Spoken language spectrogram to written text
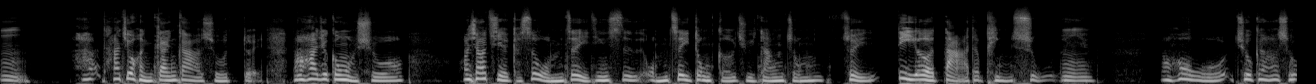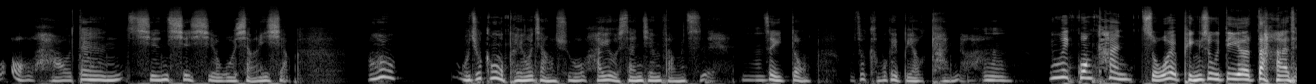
嗯，他他就很尴尬的说对，然后他就跟我说。黄小姐，可是我们这已经是我们这一栋格局当中最第二大的平数了。嗯，然后我就跟他说：“哦，好，但先谢谢，我想一想。”然后我就跟我朋友讲说：“还有三间房子，哎，这一栋，我说可不可以不要看了？嗯，因为光看所谓平数第二大的，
